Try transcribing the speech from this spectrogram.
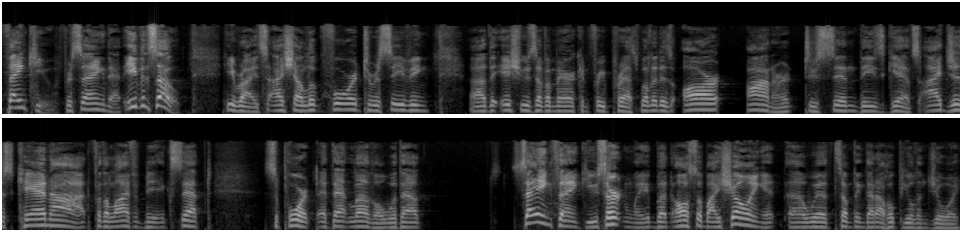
thank you for saying that. Even so, he writes, I shall look forward to receiving uh, the issues of American Free Press. Well, it is our honor to send these gifts. I just cannot, for the life of me, accept support at that level without saying thank you, certainly, but also by showing it uh, with something that I hope you'll enjoy.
